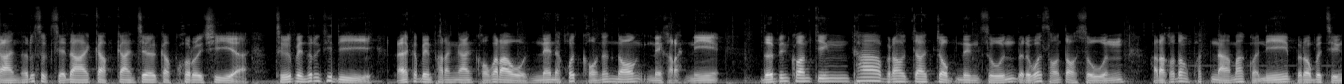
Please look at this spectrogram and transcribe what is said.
การรู้สึกเสียดายกับการเจอกับโครเอเชีย ถือเป็นเรื่องที่ดี และก็เป็นพลังงานของเราในอนาคตของน้องๆในครั้งนี้ โดยเป็นความจริงถ้าเราจะจบ 1-0 หรือว่า 2 ต่อ 0 เราก็ต้องพัฒนามากกว่านี้เราไปถึง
